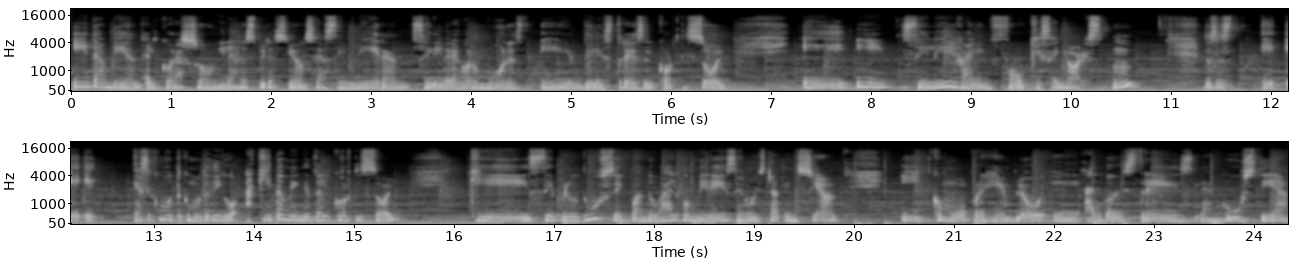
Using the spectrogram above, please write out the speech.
y también el corazón y la respiración se aceleran, se liberan hormonas eh, del estrés, el cortisol eh, y se eleva el enfoque, señores. Entonces, eh, como, como te digo, aquí también entra el cortisol que se produce cuando algo merece nuestra atención y como por ejemplo eh, algo de estrés, la angustia,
